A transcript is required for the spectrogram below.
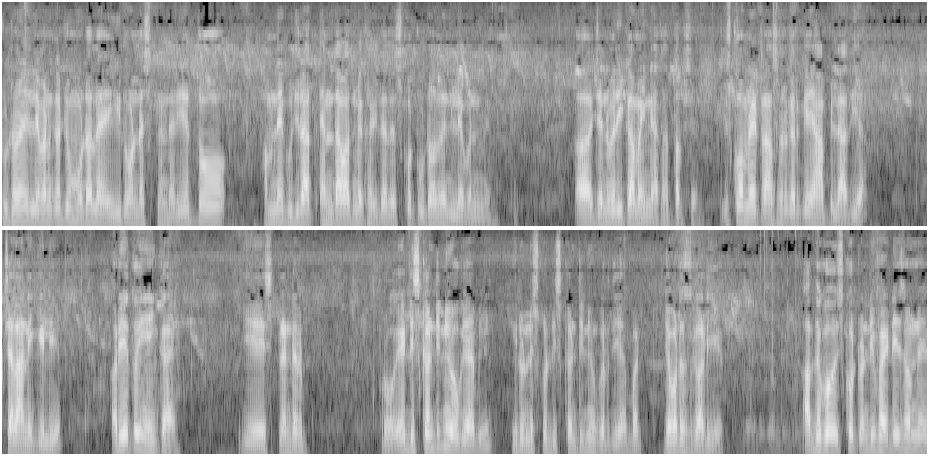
2011 का जो मॉडल है हीरो होंडा स्प्लेंडर ये तो हमने गुजरात अहमदाबाद में खरीदा था, इसको 2011 में जनवरी का महीना था तब से। इसको हमने ट्रांसफ़र करके यहाँ पे ला दिया, चलाने के लिए। और ये तो यहीं का है, ये स्प्लेंडर प्रो ये डिसकंटिन्यू हो गया अभी हीरो ने इसको डिसकंटिन्यू कर दिया बट ज़बरदस्त गाड़ी है। अब देखो, इसको 25 डेज़ हमने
